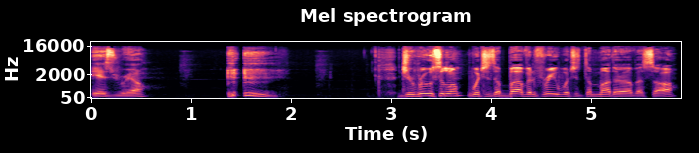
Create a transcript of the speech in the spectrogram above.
Israel, Jerusalem, which is above and free, which is the mother of us all.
